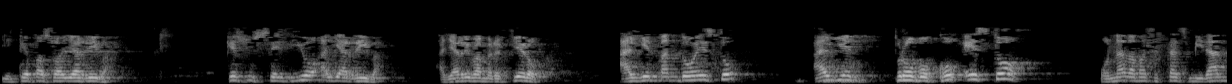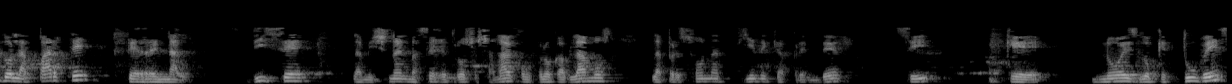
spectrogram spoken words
¿Y qué pasó allá arriba? ¿Qué sucedió allá arriba? Allá arriba me refiero, ¿alguien mandó esto? ¿Alguien provocó esto? ¿O nada más estás mirando la parte terrenal? Dice la Mishnah en Masejet Rosh Hashanah, como fue lo que hablamos, la persona tiene que aprender, ¿sí? Que no es lo que tú ves,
